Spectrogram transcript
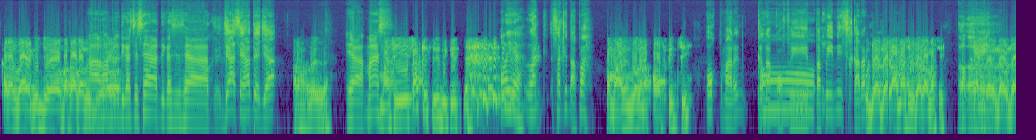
kabar baik Ujo, apa kabar Ujo? Alhamdulillah dikasih sehat, dikasih sehat. Oke, Ja sehat ya, Ja. Alhamdulillah. Ya, Mas. Masih sakit sih dikit. Oh iya. Sakit apa? Kemarin gua kena covid sih. Oh, kemarin kena Oh, COVID, tapi ini sekarang Udah udah lama sih, udah lama sih. Oke. Sekarang Udah udah udah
